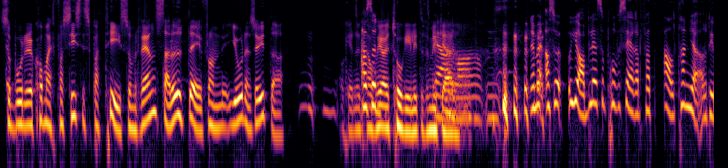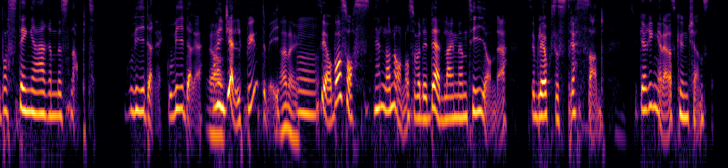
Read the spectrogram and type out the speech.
så borde det komma ett fascistiskt parti som rensar ut dig från jordens yta. Okej, nu Alltså- kanske jag tog i lite för mycket ja, här. var, mm. Nej, men alltså, och jag blev så provocerad för att allt han gör det är bara stänga ärendet snabbt. Gå vidare, gå vidare. Ja. Men han hjälper ju inte mig. Nej, nej. Mm. Så jag bara sa snälla någon och så var det deadline den tionde. Så jag blev också stressad. Så fick jag ringa deras kundtjänst.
